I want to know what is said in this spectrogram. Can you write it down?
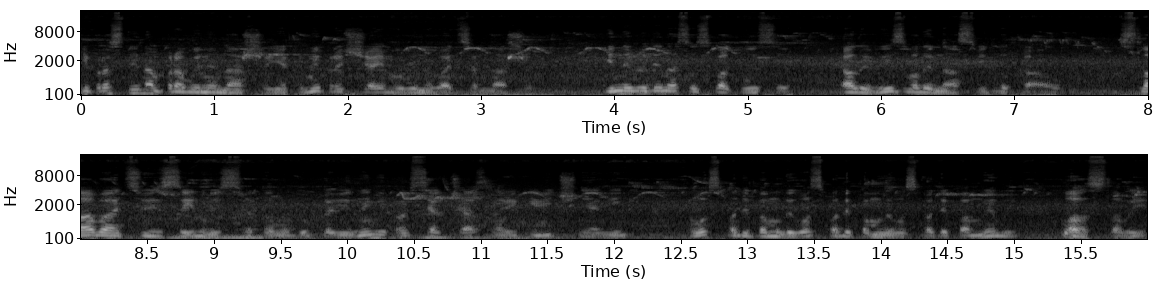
і прости нам провини наші, як і ми прощаємо винуватцям нашим, і не веди нас у спокусу, але визволи нас від лукавого. Слава Отцю і Сину і Святому Духові, нині повсякчас на віки вічні. Амінь. Господи, помили, Господи, помили, Господи, помилуй, благослови.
